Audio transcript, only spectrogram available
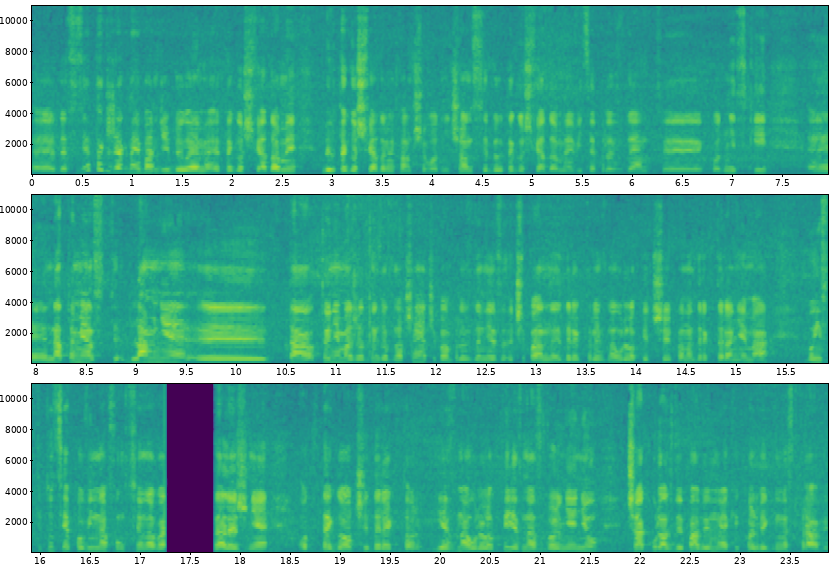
e, decyzja, także jak najbardziej byłem e, tego świadomy. Był tego świadomy pan przewodniczący, był tego świadomy wiceprezydent Chłodnicki. E, Natomiast dla mnie ta, to nie ma żadnego znaczenia, czy pan prezydent jest, czy pan dyrektor jest na urlopie, czy pana dyrektora nie ma, bo instytucja powinna funkcjonować zależnie od tego, czy dyrektor jest na urlopie, jest na zwolnieniu, czy akurat wypadły mu jakiekolwiek inne sprawy.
